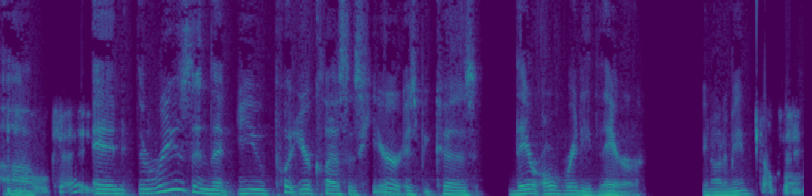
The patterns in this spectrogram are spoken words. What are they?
Uh, oh, okay. and the reason that you put your classes here is because they're already there. You know what I mean? okay.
